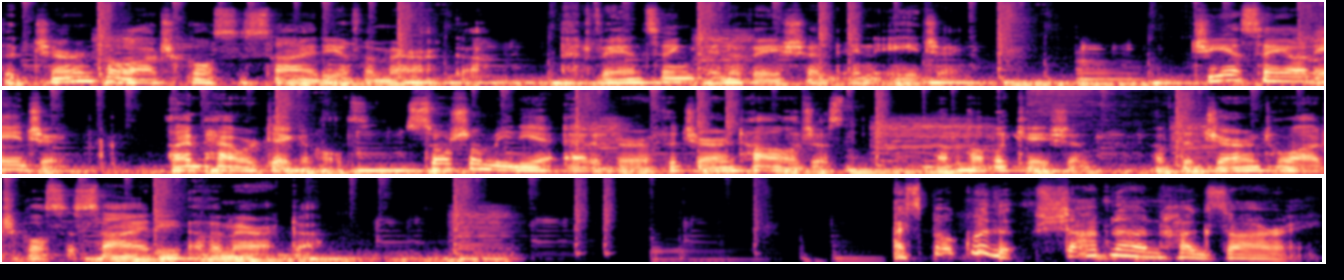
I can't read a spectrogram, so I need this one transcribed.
the Gerontological Society of America Advancing Innovation in Aging. GSA on Aging. I'm Howard Degenholtz, social media editor of The Gerontologist, a publication of the Gerontological Society of America. I spoke with Shabnam Haghzare,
